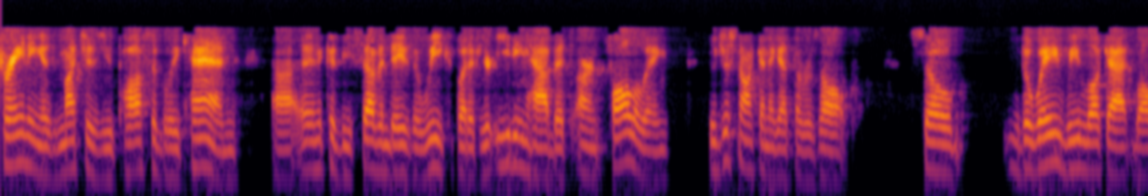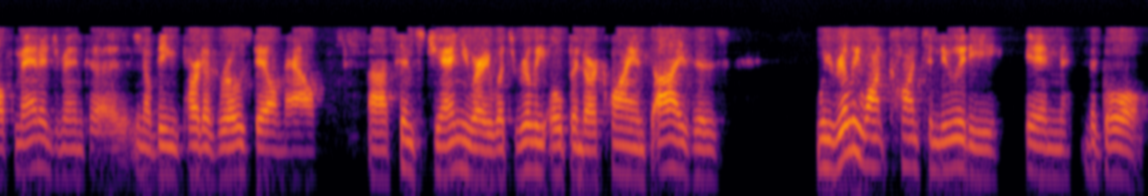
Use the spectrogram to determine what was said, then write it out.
training as much as you possibly can, uh, and it could be seven days a week. But if your eating habits aren't following, you're just not going to get the result. So the way we look at wealth management, uh, you know, being part of Rosedale now uh, since January, what's really opened our clients' eyes is we really want continuity in the goal.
